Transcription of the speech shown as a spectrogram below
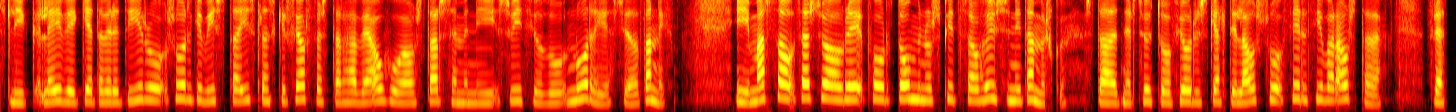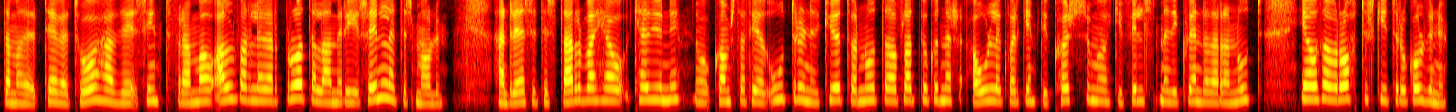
Slík leifi geta verið dýr og svo er ekki víst að íslenskir fjárfestar hafi áhuga á starfsemin í Svíþjóð og Noregi síðan þannig. Í mars á þessu ári fór Dominos pizza á hausin í Danmörku. Staðinir 24 skellt í lás og fyrir því var ástæða. Frettamæður TV2 hafði sínt fram á alvarlegar brotalamir í hreinlætismálum. Hann reðsi til starfa hjá keðjunni og komst að því að útrunnið kjött var notað á flatbökunar, áleg var gemt í kössum og ekki fylst með í hvenra þar að nút, já það var róttu skítur á gólfinu.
